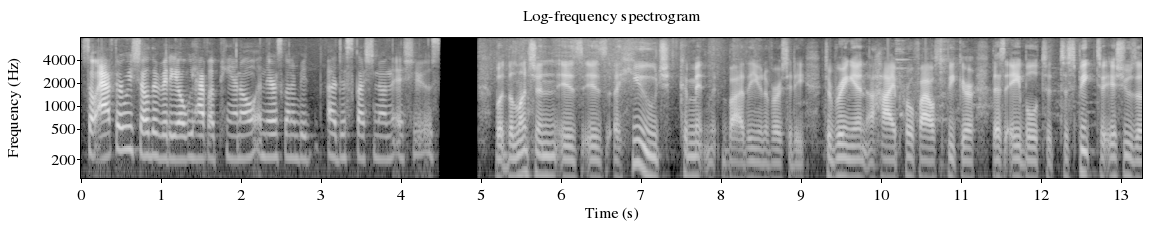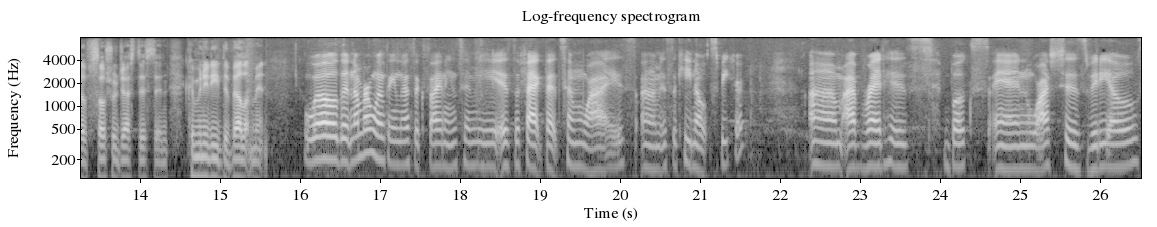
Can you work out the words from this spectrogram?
So after we show the video, we have a panel, and there's going to be a discussion on the issues. But the luncheon is, is a huge commitment by the university to bring in a high profile speaker that's able to, to speak to issues of social justice and community development. Well, the number one thing that's exciting to me is the fact that Tim Wise um, is the keynote speaker. Um, I've read his books and watched his videos,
